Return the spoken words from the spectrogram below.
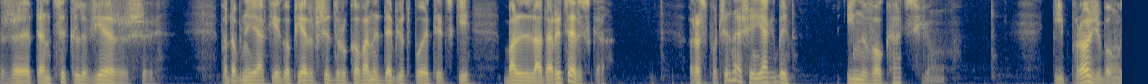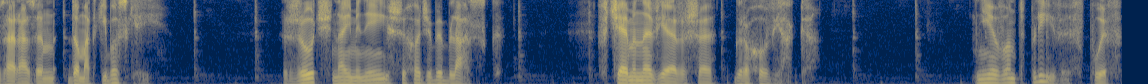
że ten cykl wierszy, podobnie jak jego pierwszy drukowany debiut poetycki Ballada rycerska, rozpoczyna się jakby inwokacją i prośbą zarazem do Matki Boskiej. Rzuć najmniejszy choćby blask w ciemne wiersze Grochowiaka. Niewątpliwy wpływ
